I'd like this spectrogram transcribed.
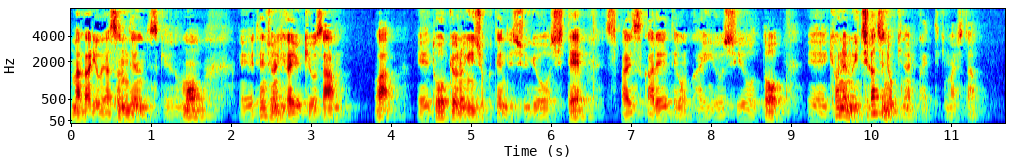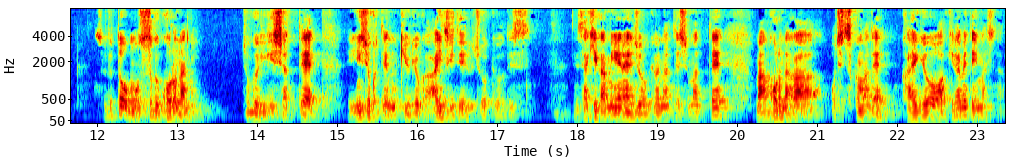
曲がりを休んでるんですけれども、えー店主の比嘉幸雄さんは、えー東京の飲食店で修行をして、スパイスカレー店を開業しようと、えー去年の1月に沖縄に帰ってきました。すると、もうすぐコロナに直撃しちゃって、飲食店の休業が相次いでいる状況です。先が見えない状況になってしまって、まあコロナが落ち着くまで開業を諦めていました。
